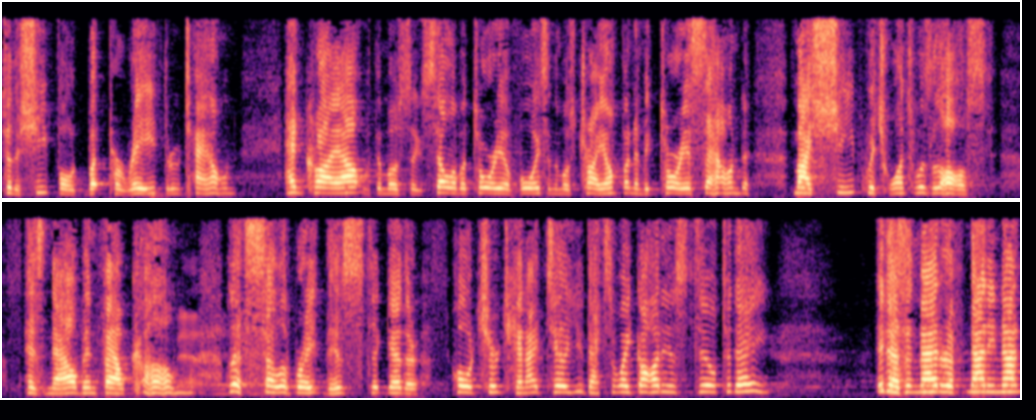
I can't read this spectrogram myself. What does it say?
to the sheepfold but parade through town and cry out with the most celebratory of voice and the most triumphant and victorious sound my sheep which once was lost has now been found. Come Amen. let's celebrate this together. Whole church can i tell you that's the way god is still today it doesn't matter if 99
